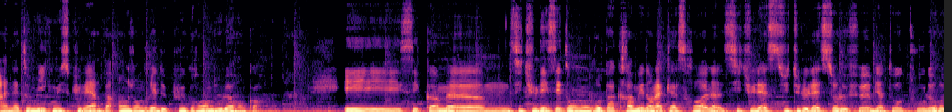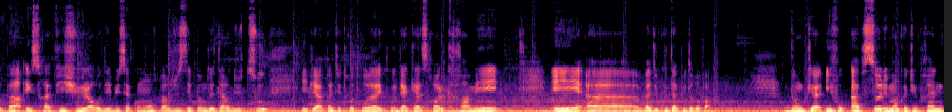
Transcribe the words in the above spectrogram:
anatomique musculaire va engendrer de plus grandes douleurs encore. Et c'est comme euh, si tu laissais ton repas cramer dans la casserole, si tu, le laisses sur le feu, bientôt tout le repas sera fichu. Alors au début ça commence par juste ces pommes de terre du dessous, et puis après tu te retrouves avec toute la casserole cramée, et euh, bah, du coup tu n'as plus de repas. Donc euh, il faut absolument que tu prennes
